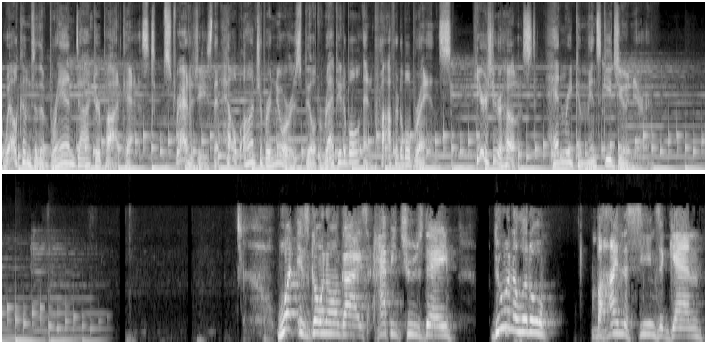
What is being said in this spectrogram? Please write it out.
Welcome to the Brand Doctor Podcast strategies that help entrepreneurs build reputable and profitable brands. Here's your host, Henry Kaminski Jr. What is going on, guys? Happy Tuesday. Doing a little behind the scenes again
